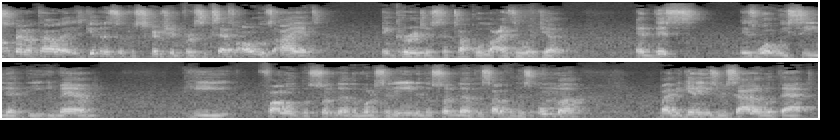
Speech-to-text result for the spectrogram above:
subhanahu wa ta'ala is giving us a prescription for success. All those ayats encourage us to taqwa Allah Azza wa Jalla. And this is what we see that the Imam, he followed the Sunnah of the Mursaleen and the Sunnah of the Salaf of this Ummah by beginning his Risala with that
